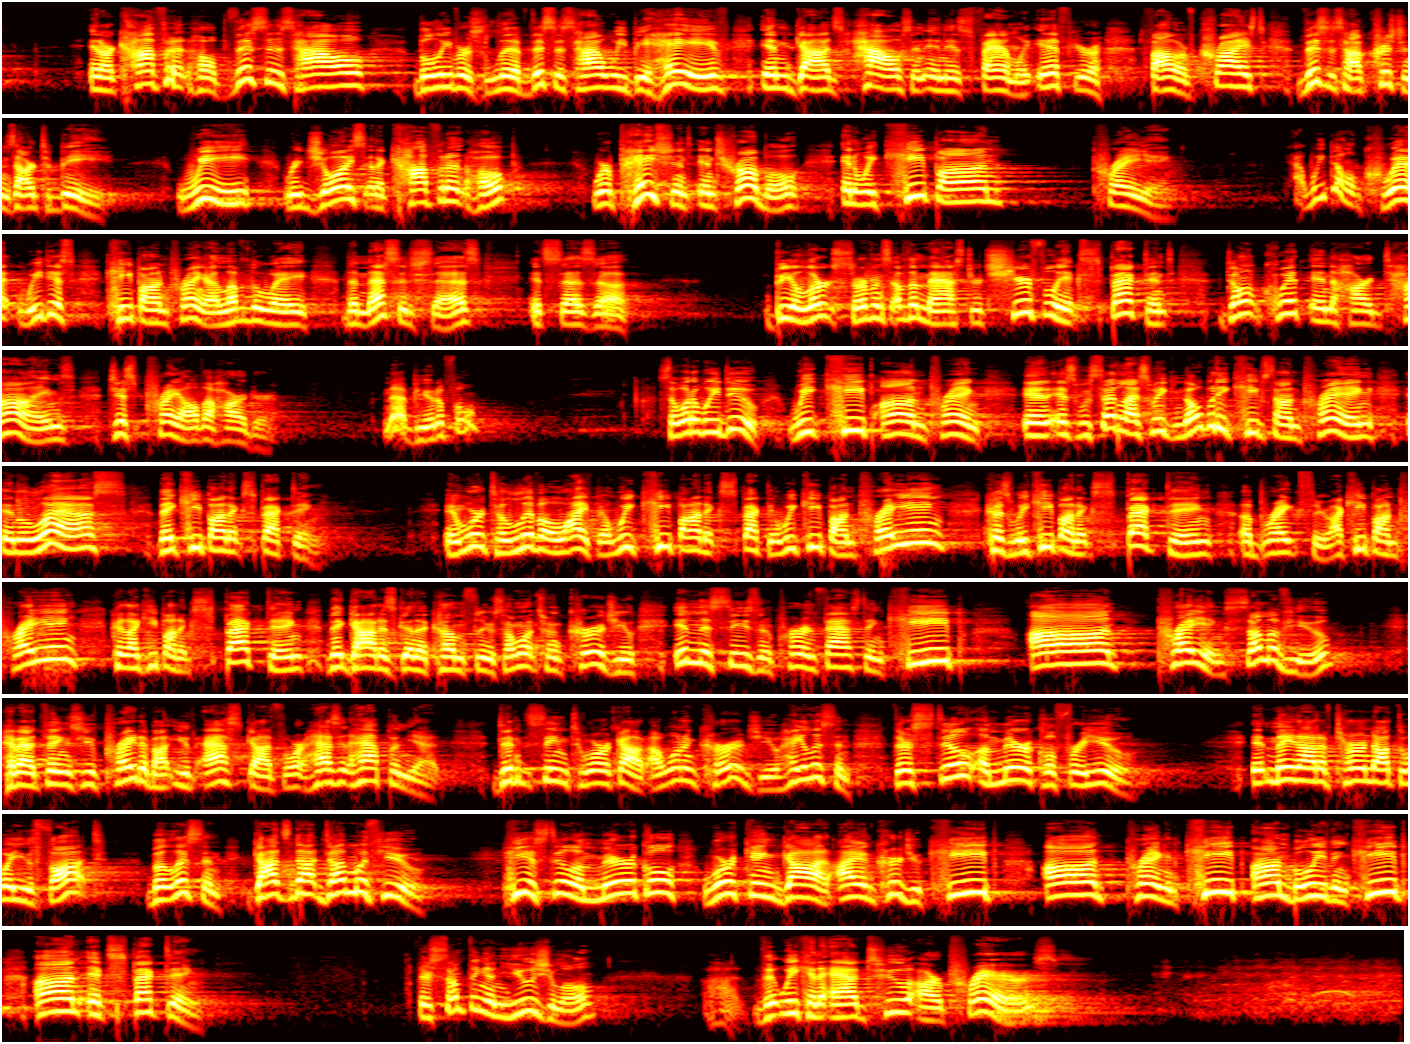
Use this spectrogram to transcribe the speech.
in our confident hope. This is how believers live. This is how we behave in God's house and in his family. If you're follower of Christ, this is how Christians are to be. We rejoice in a confident hope, we're patient in trouble, and we keep on praying. We don't quit, we just keep on praying. I love the way the message says it says, uh, Be alert, servants of the master, cheerfully expectant. Don't quit in hard times, just pray all the harder. Isn't that beautiful? So, what do we do? We keep on praying. And as we said last week, nobody keeps on praying unless they keep on expecting. And we're to live a life, and we keep on expecting. We keep on praying because we keep on expecting a breakthrough. I keep on praying because I keep on expecting that God is going to come through. So I want to encourage you in this season of prayer and fasting, keep on praying. Some of you have had things you've prayed about, you've asked God for, it hasn't happened yet. Didn't seem to work out. I want to encourage you hey, listen, there's still a miracle for you. It may not have turned out the way you thought, but listen, God's not done with you. He is still a miracle working God. I encourage you, keep on praying and keep on believing, keep on expecting. There's something unusual uh, that we can add to our prayers.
